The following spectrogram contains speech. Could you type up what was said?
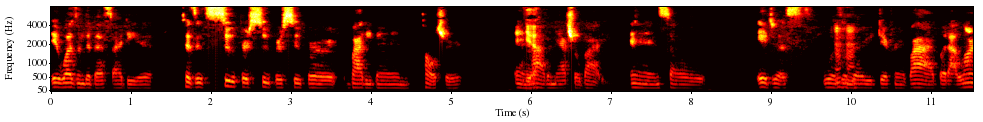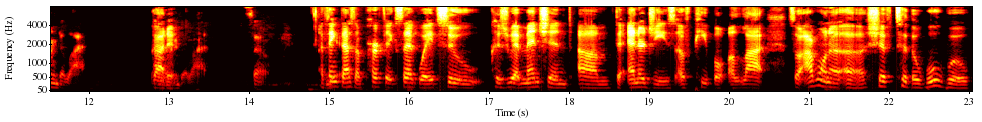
it wasn't the best idea because it's super, super, super body bend culture and Yeah. have a natural body, and so it just was Mhm. a very different vibe. But I learned a lot. Got I it. a lot. So I think Yeah. that's a perfect segue to because you had mentioned um, the energies of people a lot. So I want to uh, shift to the woo woo.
